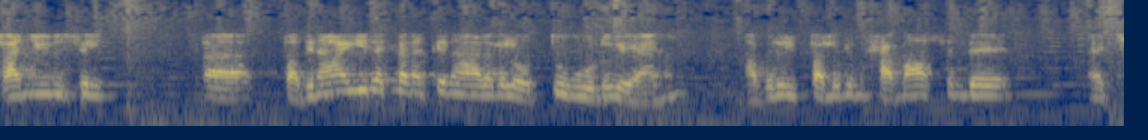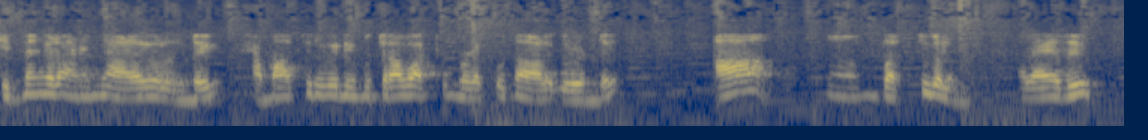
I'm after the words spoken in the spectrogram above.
ഖാൻ യൂണിസിൽ പതിനായിരക്കണക്കിന് ആളുകൾ ഒത്തുകൂടുകയാണ്. അവരിൽ പലരും ഹമാസിന്റെ ചിഹ്നങ്ങൾ അണിഞ്ഞ ആളുകളുണ്ട്. ഹമാസിന് വേണ്ടി മുദ്രാവാക്യം മുഴക്കുന്ന ആളുകളുണ്ട്. ആ ബസ്സുകളും അതായത്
